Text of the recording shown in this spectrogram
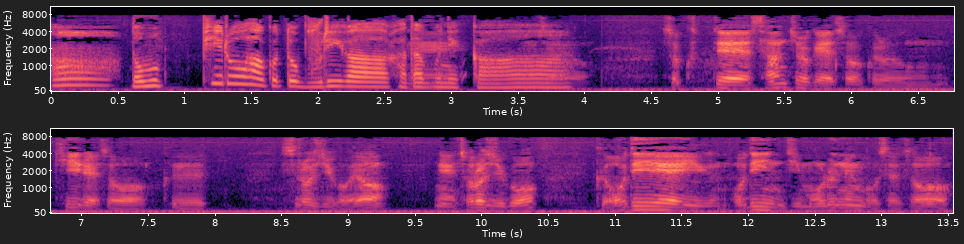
헉, 너무 피로하고 또 무리가 가다 네, 보니까. 맞아요. 그래서 그때 산 쪽에서 그런 길에서 그 쓰러지고요. 네, 떨어지고 그 어디에 어디인지 모르는 곳에서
